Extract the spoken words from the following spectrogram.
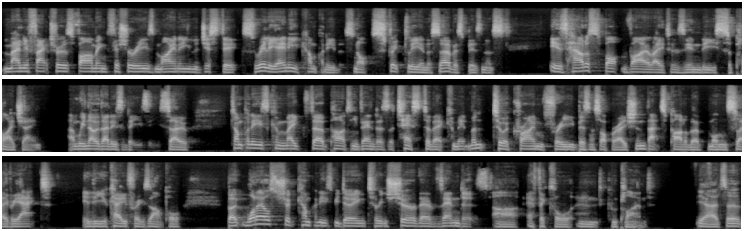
manufacturers, farming, fisheries, mining, logistics, really any company that's not strictly in a service business, is how to spot violators in the supply chain. And we know that isn't easy. So Companies can make third party vendors attest to their commitment to a crime free business operation. That's part of the Modern Slavery Act in the UK, for example. But what else should companies be doing to ensure their vendors are ethical and compliant? Yeah, it's a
